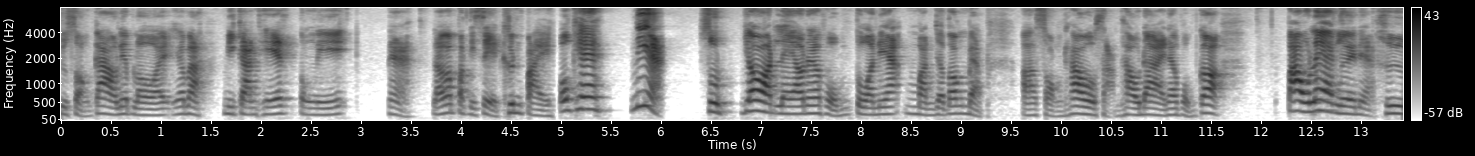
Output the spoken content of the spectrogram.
0.29 เรียบร้อยใช่ป่ะ มีการเทสตรงนี้นี่แล้วก็ปฏิเสธขึ้นไป โอเค เนี่ย สุดยอดแล้วนะครับผมตัวเนี้ยมันจะต้องแบบอ่าสองเท่าสามเท่าได้นะผมก็เป้าแรกเลยเนี่ยคือ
